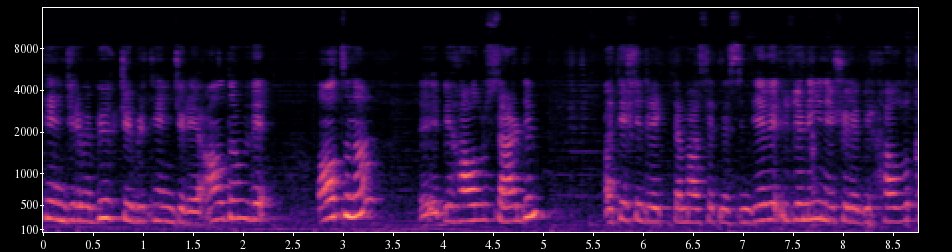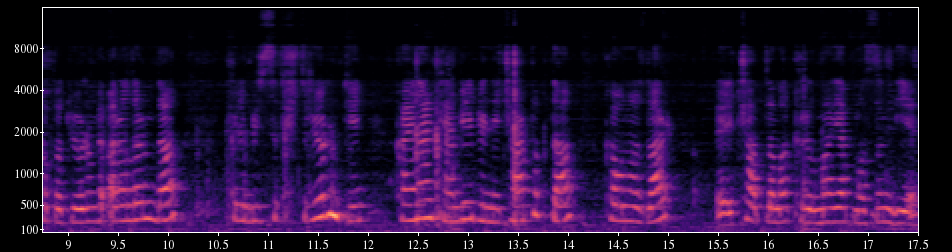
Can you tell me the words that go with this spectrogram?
tencereme büyükçe bir tencereye aldım ve altına e, bir havlu serdim. Ateşle direkt temas etmesin diye ve üzerine yine şöyle bir havlu kapatıyorum ve aralarını da şöyle bir sıkıştırıyorum ki kaynarken birbirine çarpıp da kavanozlar e, çatlama, kırılma yapmasın diye.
